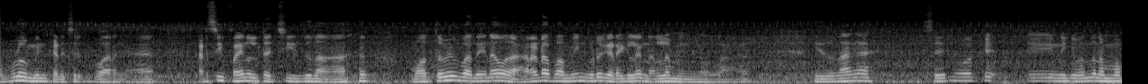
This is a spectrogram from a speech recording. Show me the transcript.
எவ்வளோ மீன் கிடச்சிருக்கு பாருங்கள் கடைசி ஃபைனல் டச் இதுதான். மொத்தமே பார்த்தீங்கன்னா ஒரு அரடப்பா மீன் கூட கிடைக்கல நல்ல மீன்கள்லாம். இதுதாங்க. சரி ஓகே இன்றைக்கி வந்து நம்ம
